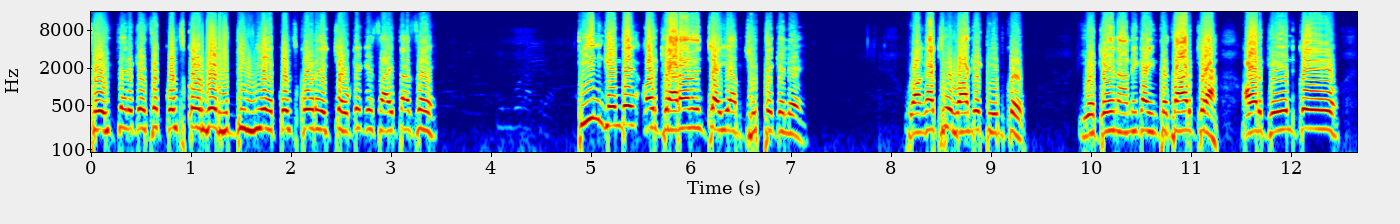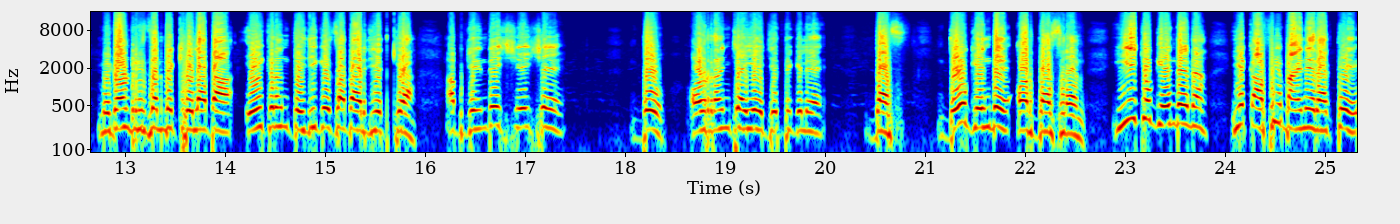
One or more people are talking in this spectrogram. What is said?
तो इस तरीके से कुल स्कोर में वृद्धि हुई है। कुल स्कोर है चौके की सहायता से। तीन गेंदे और ग्यारह रन चाहिए अब जीतने के लिए। वागाची वाडी टीम को ये गेंद आने का इंतज़ार किया और गेंद को मिड ऑन रीजन में खेला था। एक रन तेज़ी के साथ अर्जित किया। अब गेंदे शेष है। दो और रन चाहिए जीतने के लिए। दस। दो गेंदे और दस रन। ये जो गेंद है ना, ये काफ़ी मायने रखते हैं।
